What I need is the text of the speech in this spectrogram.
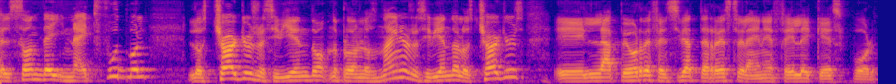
el Sunday Night Football, los Chargers recibiendo, no, perdón, los Niners recibiendo a los Chargers, eh, la peor defensiva terrestre de la NFL, que es por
